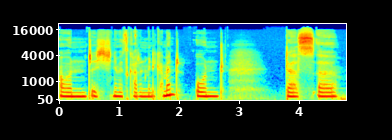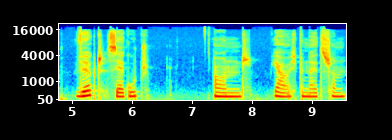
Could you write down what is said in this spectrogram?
Und ich nehme jetzt gerade ein Medikament und das äh, wirkt sehr gut. Und ja, ich bin da jetzt schon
